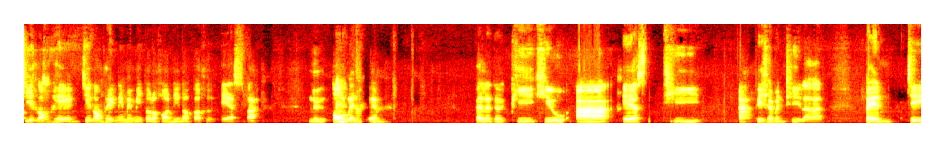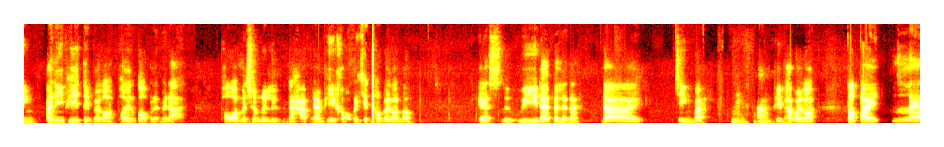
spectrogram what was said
จี๊ดร้องเพลงจี๊ดร้องเพลงนี่ไม่มีตัวละครนี้เนาะก็คือ S ปะหรือโต้งเล่นเกมเป็นอะไรเดี๋ยว P Q R S T อะพี่ใช้เป็น T แล้วกันเป็นจริง อันนี้พี่ติดไว้ก่อนเพราะยังตอบอะไรไม่ได้ เพราะว่ามันเชื่อมด้วยหรือนะครับงั้นพี่เขอไปเขียนทดไว้ก่อนเนาะ S หรือ V ได้เป็นเลยนะ ได้จริงปะอะพี่พักไว้ก่อน ต่อไปและ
